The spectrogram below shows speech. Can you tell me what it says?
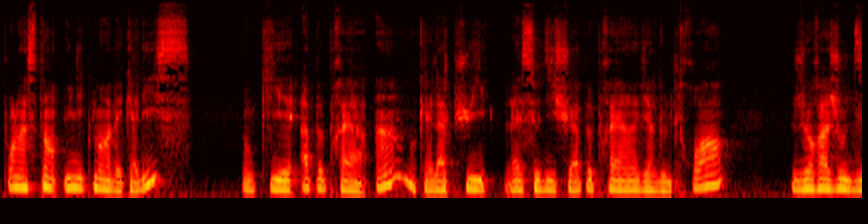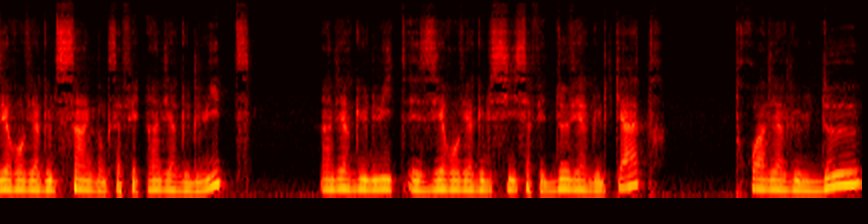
pour l'instant uniquement avec Alice, donc qui est à peu près à 1, donc elle appuie, là elle se dit je suis à peu près à 1,3, je rajoute 0,5, donc ça fait 1,8, 1,8 et 0,6, ça fait 2,4. 3,2.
